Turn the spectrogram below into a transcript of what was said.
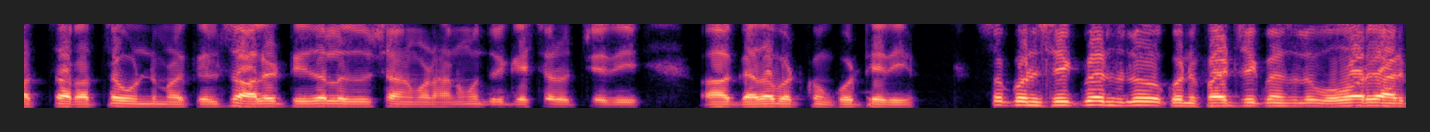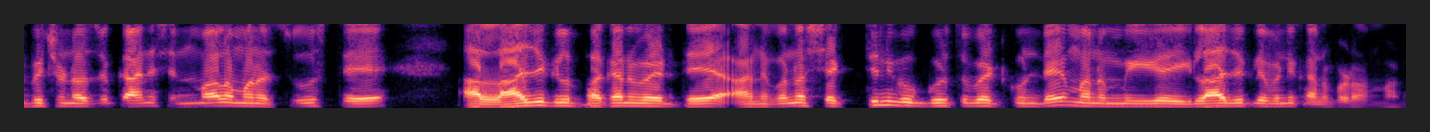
రచ్చ రచ్చ ఉండి మనకు తెలుసు. ఆల్రెడీ టీజర్లో చూసాను అనమాట హనుమంతుడి గెస్టర్ వచ్చేది గద పట్టుకొని కొట్టేది. సో కొన్ని సీక్వెన్స్లు కొన్ని ఫైట్ సీక్వెన్స్లు ఓవర్గా అనిపించుండొచ్చు కానీ సినిమాలో మనం చూస్తే ఆ లాజిక్లు పక్కన పెడితే ఆయనకున్న శక్తిని గుర్తు పెట్టుకుంటే మనం ఈ లాజిక్ ఇవన్నీ కనపడం అనమాట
